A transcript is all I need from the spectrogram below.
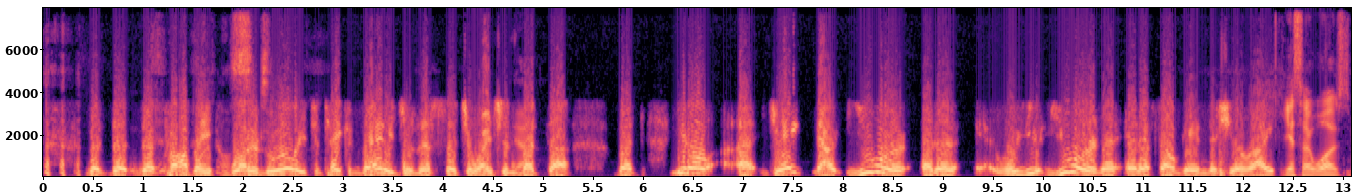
that, that that probably wanted really to take advantage of this situation. Yeah. But uh, but you know, uh, Jake, now you were at a were you you were at an NFL game this year, right? Yes, I was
